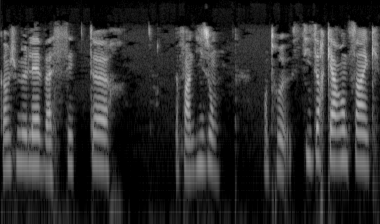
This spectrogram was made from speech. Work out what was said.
comme je me lève à 7 heures, enfin disons, entre 6h45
